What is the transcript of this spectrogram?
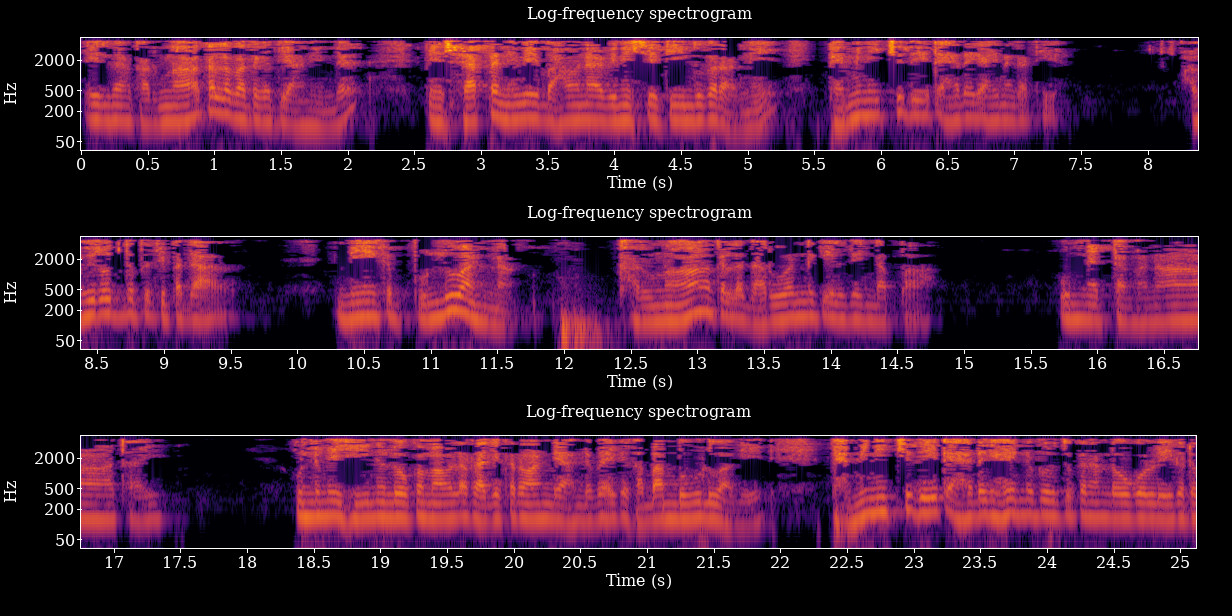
ඒ නිසා කරුණාකරලා වදක තියානින්න මේ සැප නෙවෙයි භාවනා විනිශ්චය තීන්දුව කරන්නේ පැමිණිච්ච දෙයට හැඩ ගැහෙන ගතිය. අවිරුද්ධ ප්‍රතිපදාව. මේක පුළුවන් නම් කරුණාකරලා දරුවන්න කියලා දෙන්න අප්පා. උන් නැත්තම් අනාතයි. උන්න මේ හීන ලෝකමවල රජ කරවන්න යන්න බෑ ඒක සබම් බුබුලු වගේ. පැමිණිච්ච දෙයක හැඩ ගැහෙන්න පුරුදු කරන්න ඕගොල්ලෝ ඒකට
